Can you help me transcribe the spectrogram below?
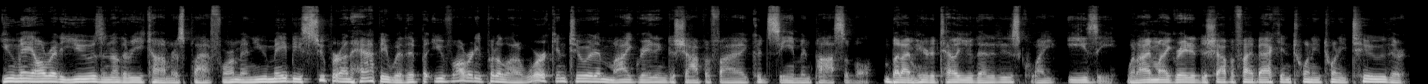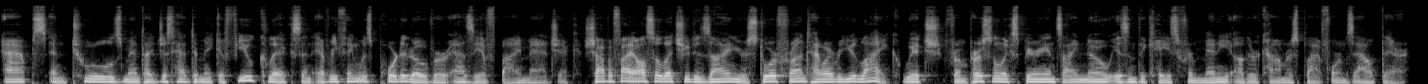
You may already use another e commerce platform and you may be super unhappy with it, but you've already put a lot of work into it and migrating to Shopify could seem impossible. But I'm here to tell you that it is quite easy. When I migrated to Shopify back in 2022, their apps and tools meant I just had to make a few clicks and everything was ported over as if by magic. Shopify also lets you design your storefront however you like, which from personal experience I know isn't the case for many other commerce platforms out there.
